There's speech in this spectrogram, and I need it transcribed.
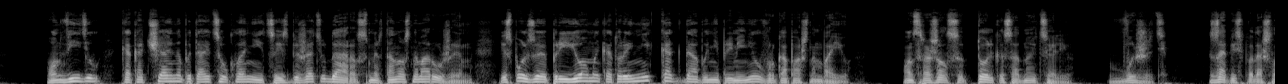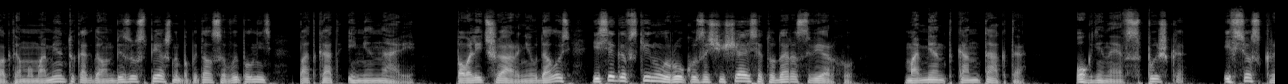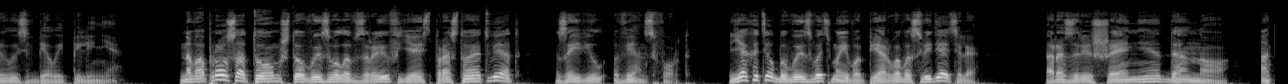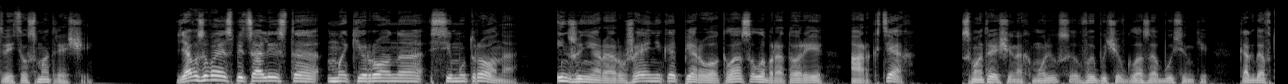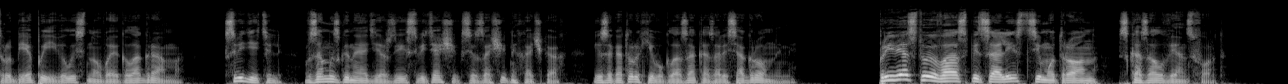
Он видел, как отчаянно пытается уклониться, избежать ударов смертоносным оружием, используя приемы, которые никогда бы не применил в рукопашном бою. Он сражался только с одной целью — выжить. Запись подошла к тому моменту, когда он безуспешно попытался выполнить подкат Иминари. Повалить шар не удалось, и Сега вскинул руку, защищаясь от удара сверху. Момент контакта. Огненная вспышка, и все скрылось в белой пелене. «На вопрос о том, что вызвало взрыв, есть простой ответ», — заявил Венсфорд. «Я хотел бы вызвать моего первого свидетеля». «Разрешение дано», — ответил смотрящий. «Я вызываю специалиста Макерона Симутрона, инженера-оружейника первого класса лаборатории Арктех». Смотрящий нахмурился, выпучив глаза бусинки, когда в трубе появилась новая голограмма. Свидетель в замызганной одежде и светящихся защитных очках, из-за которых его глаза казались огромными. «Приветствую вас, специалист Симутрон», — сказал Венсфорд.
